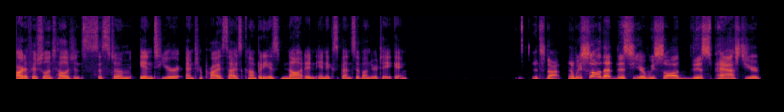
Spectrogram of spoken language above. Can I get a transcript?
artificial intelligence system into your enterprise size company is not an inexpensive undertaking. It's not. And we saw that this year. We saw this past year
